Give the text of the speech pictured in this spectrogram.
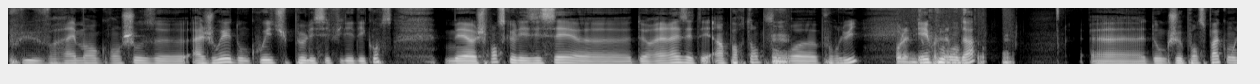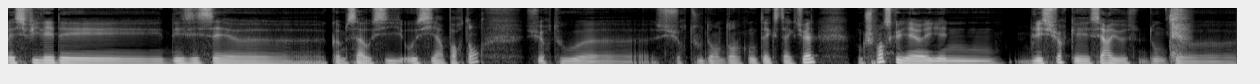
plus vraiment grand chose euh, à jouer, donc oui, tu peux laisser filer des courses, mais je pense que les essais de Rérez étaient importants pour, mm. pour lui et pour Honda. Donc je pense pas qu'on laisse filer des, des essais comme ça aussi, aussi importants surtout, euh, surtout dans, dans, le contexte actuel. Donc je pense qu'il y, y, a une blessure qui est sérieuse. Donc, euh,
